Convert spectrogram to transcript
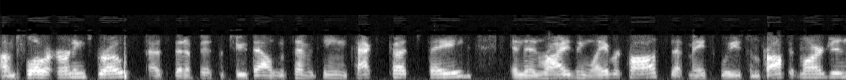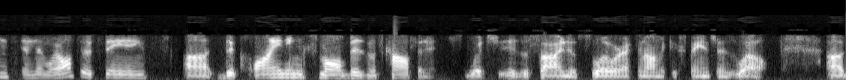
Um, slower earnings growth as benefits of 2017 tax cuts fade, and then rising labor costs that may squeeze some profit margins. And then we're also seeing uh, declining small business confidence, which is a sign of slower economic expansion as well. Uh,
